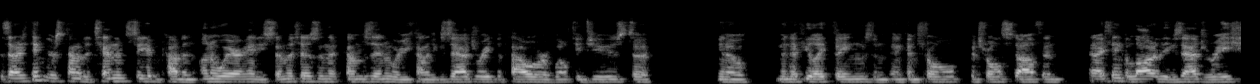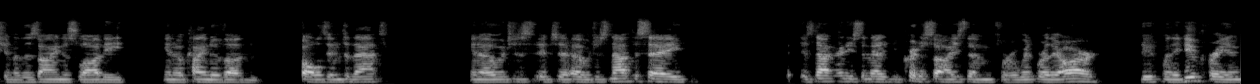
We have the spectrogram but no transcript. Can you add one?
is that I think there's kind of a tendency and kind of an unaware anti-Semitism that comes in, where you kind of exaggerate the power of wealthy Jews to, you know, manipulate things and, and control control stuff. And and I think a lot of the exaggeration of the Zionist lobby, you know, kind of um, falls into that you know, which is it's uh, which is not to say it's not anti-Semitic to criticize them for where they are when they do create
